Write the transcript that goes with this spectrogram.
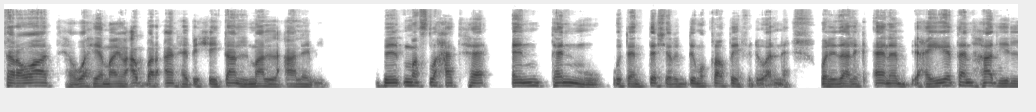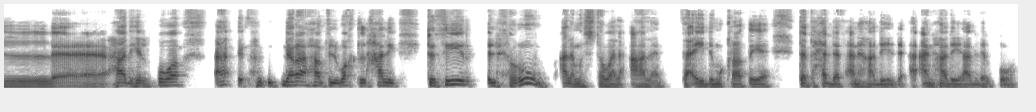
ثرواتها وهي ما يعبر عنها بحيتان المال العالمي بمصلحتها أن تنمو وتنتشر الديمقراطية في دولنا. ولذلك أنا حقيقه هذه هذه القوى نراها في الوقت الحالي تثير الحروب على مستوى العالم. فأي ديمقراطية تتحدث عن هذه عن هذه هذه القوى.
